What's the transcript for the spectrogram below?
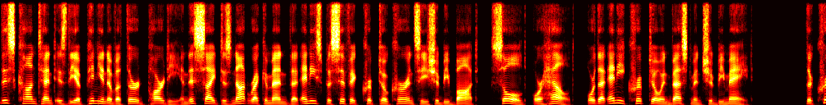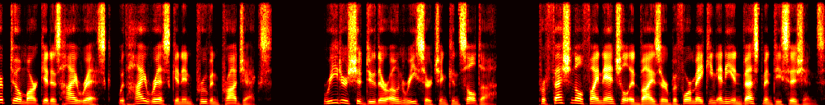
This content is the opinion of a third party and this site does not recommend that any specific cryptocurrency should be bought, sold, or held, or that any crypto investment should be made. The crypto market is high risk, with high risk and unproven projects. Readers should do their own research and consult a professional financial advisor before making any investment decisions.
